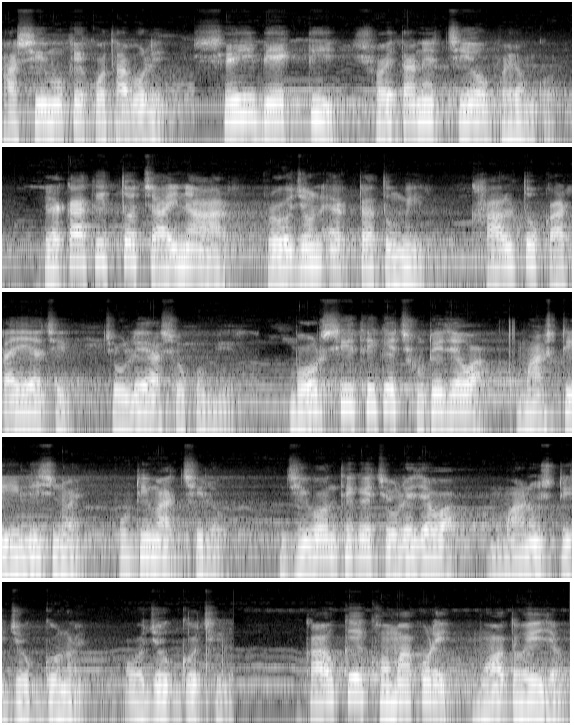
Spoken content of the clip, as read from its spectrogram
হাসি মুখে কথা বলে, সেই ব্যক্তি শয়তানের চেয়েও ভয়ঙ্কর। একাকিত্ব চাই না আর, প্রয়োজন একটা তুমির। খাল তো কাটাই আছে, চলে আসো কুমির। বড়শি থেকে ছুটে যাওয়া মাছটি ইলিশ নয়, পুঁটি মাছ ছিল। জীবন থেকে চলে যাওয়া মানুষটি যোগ্য নয়, অযোগ্য ছিল। কাউকে ক্ষমা করে মত হয়ে যাও।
